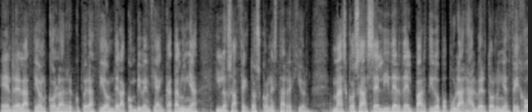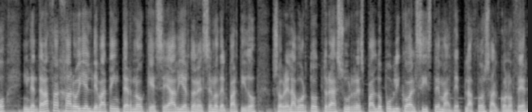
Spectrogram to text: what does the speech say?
en relación con la recuperación de la convivencia en Cataluña y los afectos con esta región. Más cosas, el líder del Partido Popular, Alberto Núñez Feijóo, intentará zanjar hoy el debate interno que se ha abierto en el seno del partido sobre el aborto tras su respaldo público al sistema de plazos al conocer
